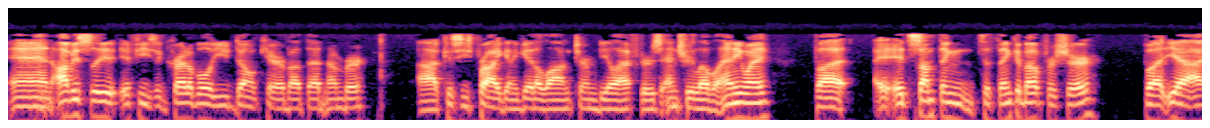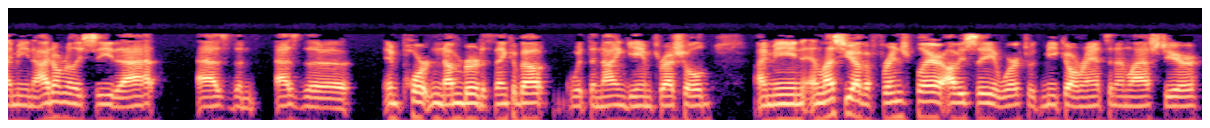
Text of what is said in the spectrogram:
And obviously, if he's incredible, you don't care about that number because uh, he's probably going to get a long term deal after his entry level anyway. But it's something to think about for sure. But yeah, I mean, I don't really see that as the as the important number to think about with the nine game threshold. I mean, unless you have a fringe player, obviously it worked with Mikko Rantanen last year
